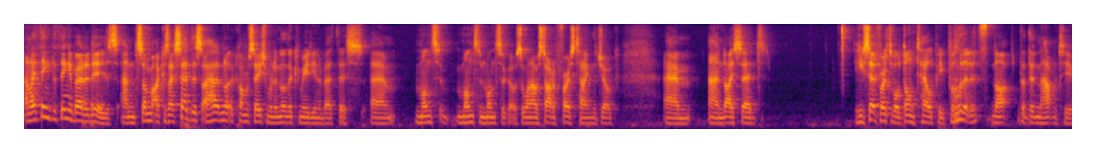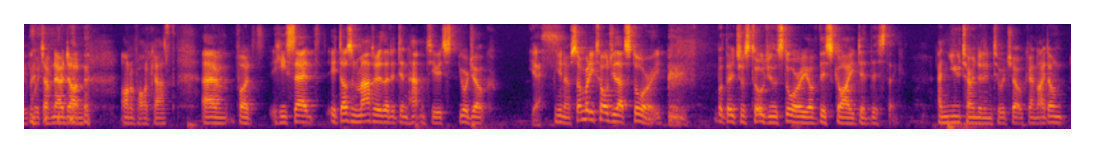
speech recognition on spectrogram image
And I think the thing about it is, and some because I said this, I had another conversation with another comedian about this um, months, months and months ago. So when I started first telling the joke, um, and I said, he said first of all, don't tell people that it's not that didn't happen to you, which I've now done on a podcast. Um, but he said it doesn't matter that it didn't happen to you; it's your joke. Yes. You know, somebody told you that story, but they just told you the story of this guy did this thing, and you turned it into a joke. And I don't,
